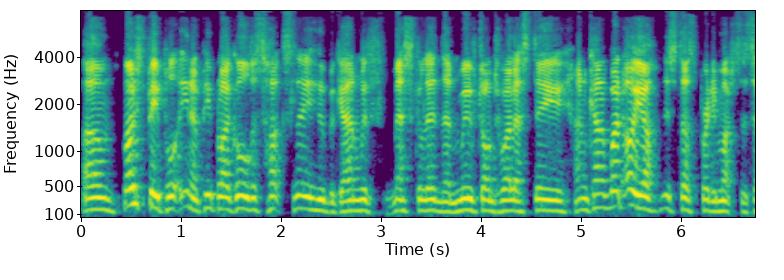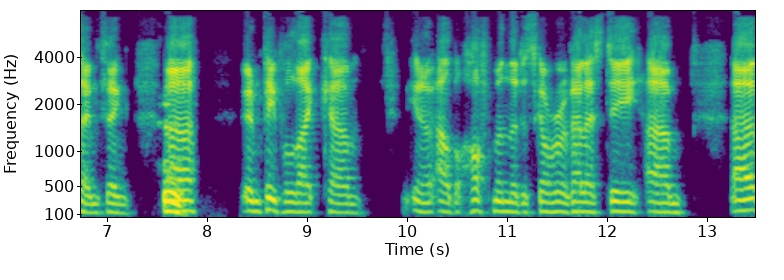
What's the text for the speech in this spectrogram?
Um, most people, you know, people like Aldous Huxley, who began with mescaline, then moved on to LSD, and kind of went, "Oh yeah, this does pretty much the same thing." Mm. Uh, and people like, um, you know, Albert Hofmann, the discoverer of LSD. Um, uh,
